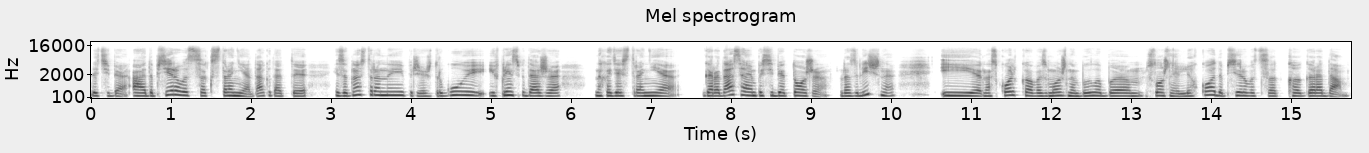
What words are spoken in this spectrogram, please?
для тебя адаптироваться к стране, да, когда ты из одной страны переезжаешь в другую, и, в принципе, даже находясь в стране, города сами по себе тоже различны, и насколько, возможно, было бы сложно или легко адаптироваться к городам,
